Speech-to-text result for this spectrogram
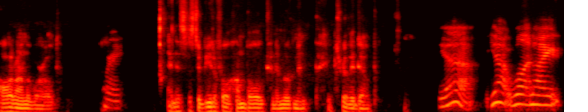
all around the world Right. and it's just a beautiful humble kind of movement it's really dope Yeah. Yeah. Well, and I,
